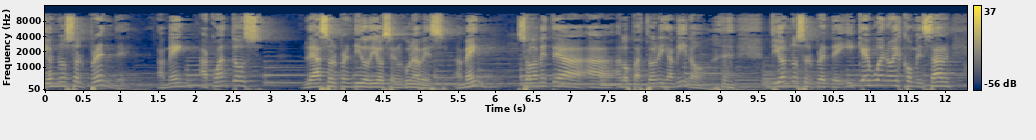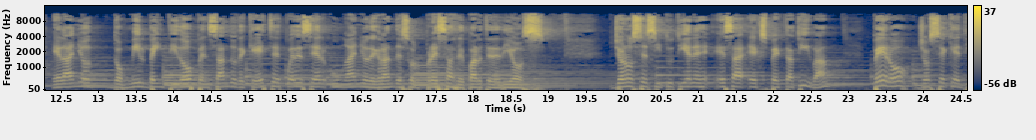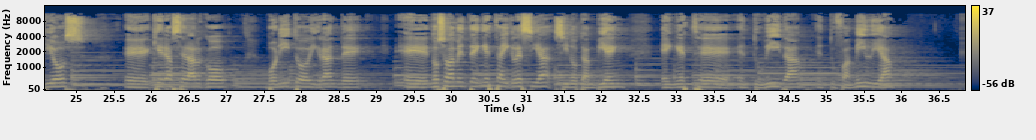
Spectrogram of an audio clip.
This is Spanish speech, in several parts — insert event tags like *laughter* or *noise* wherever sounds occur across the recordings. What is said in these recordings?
Dios nos sorprende. Amén. ¿A cuántos le ha sorprendido Dios en alguna vez? Amén. Solamente a, los pastores y a mí no. *laughs* Dios nos sorprende. Y qué bueno es comenzar el año 2022 pensando de que este puede ser un año de grandes sorpresas de parte de Dios. Yo no sé si tú tienes esa expectativa, pero yo sé que Dios eh, quiere hacer algo bonito y grande, eh, no solamente en esta iglesia, sino también en este, en tu vida, en tu familia.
